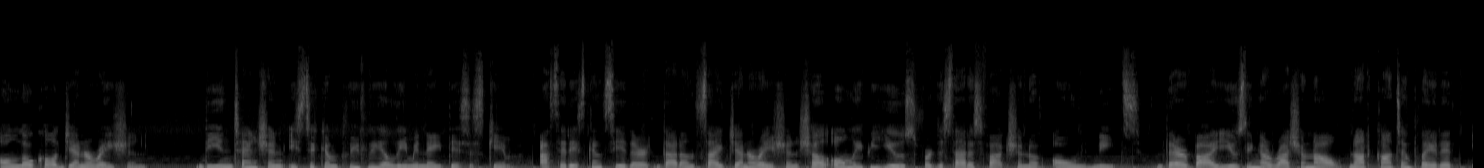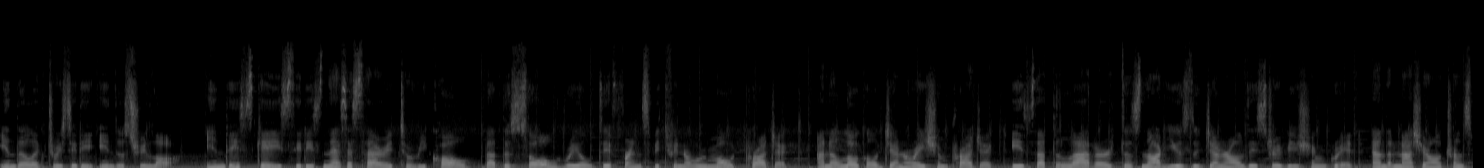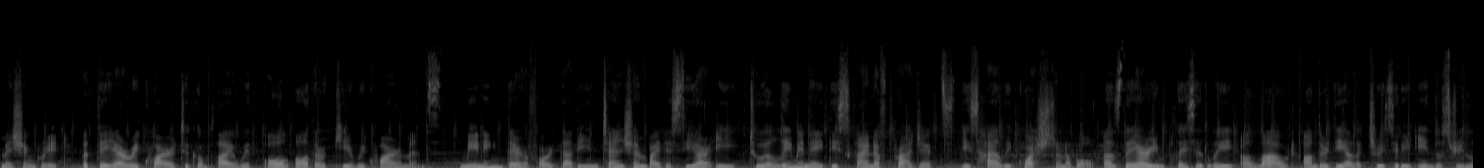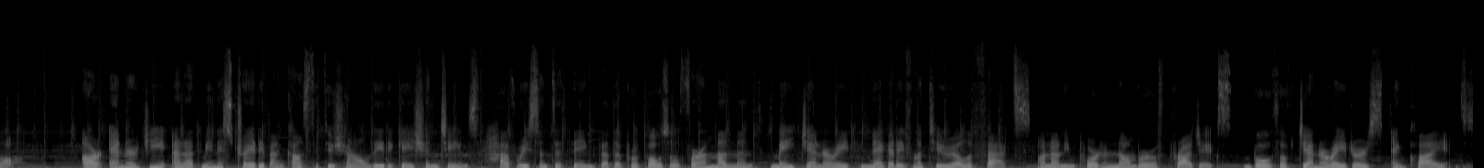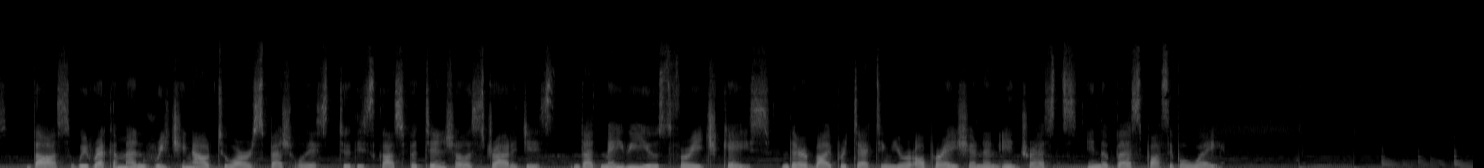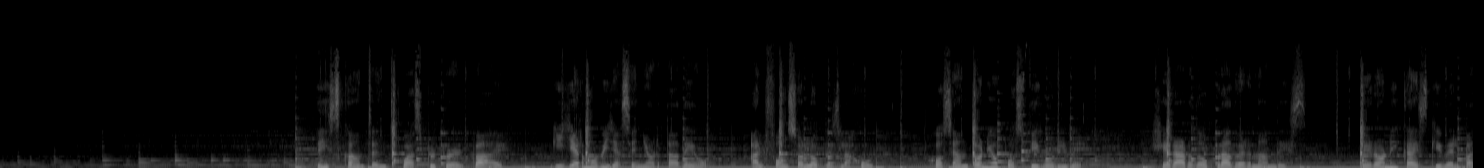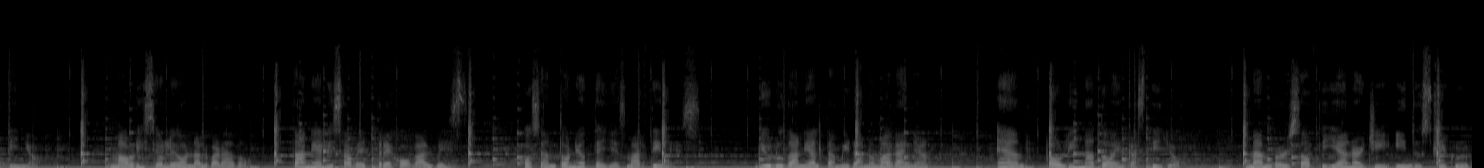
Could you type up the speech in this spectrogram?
On local generation, the intention is to completely eliminate this scheme, as it is considered that on site generation shall only be used for the satisfaction of own needs, thereby using a rationale not contemplated in the electricity industry law. In this case, it is necessary to recall that the sole real difference between a remote project and a local generation project is that the latter does not use the general distribution grid and the national transmission grid, but they are required to comply with all other key requirements meaning therefore that the intention by the CRE to eliminate this kind of projects is highly questionable, as they are implicitly allowed under the electricity industry law. Our energy and administrative and constitutional litigation teams have reason to think that the proposal for amendment may generate negative material effects on an important number of projects, both of generators and clients. Thus, we recommend reaching out to our specialists to discuss potential strategies that may be used for each case, thereby protecting your operation and interests in the best possible way. This content was prepared by Guillermo Villaseñor Tadeo, Alfonso López Lajud, José Antonio Postigo Uribe, Gerardo Prado Hernández, Verónica Esquivel Patiño, Mauricio León Alvarado, Tania Elizabeth Trejo Galvez, José Antonio Telles Martínez, Viuludani Altamirano Magaña, and Paulina Doen Castillo, members of the Energy Industry Group.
